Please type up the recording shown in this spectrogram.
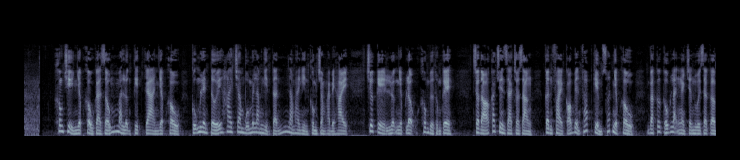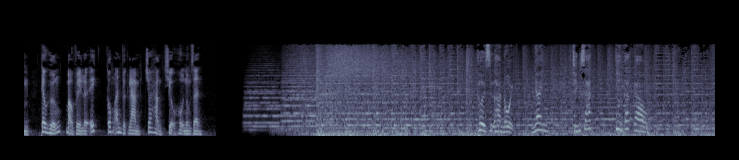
không chỉ nhập khẩu gà giống mà lượng thịt gà nhập khẩu cũng lên tới 245.000 tấn năm 2022, chưa kể lượng nhập lậu không được thống kê. Do đó, các chuyên gia cho rằng cần phải có biện pháp kiểm soát nhập khẩu và cơ cấu lại ngành chăn nuôi gia cầm theo hướng bảo vệ lợi ích, công ăn việc làm cho hàng triệu hộ nông dân. Thời sự Hà Nội, nhanh, chính xác, tương tác cao.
